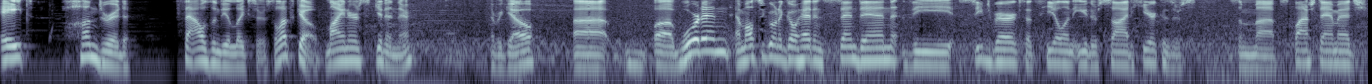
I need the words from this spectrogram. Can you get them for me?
800,000 elixir. So let's go. Miners, get in there. There we go. Uh, uh, Warden, I'm also going to go ahead and send in the Siege Barracks that's healing either side here because there's some uh, splash damage.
